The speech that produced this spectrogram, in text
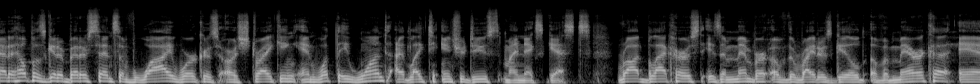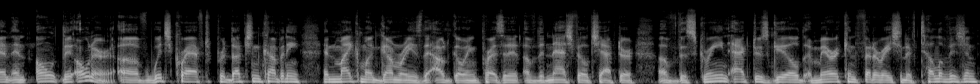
Now, to help us get a better sense of why workers are striking and what they want, I'd like to introduce my next guests. Rod Blackhurst is a member of the Writers Guild of America and an the owner of Witchcraft Production Company, and Mike Montgomery is the outgoing president of the Nashville chapter of the Screen Actors Guild, American Federation of Television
